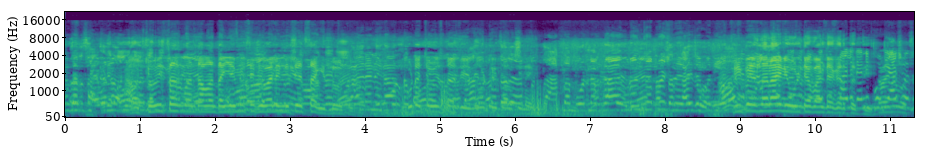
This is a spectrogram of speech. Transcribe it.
चोवीस तास म्हणता म्हणता एमएससी वाल्यांनी तेच सांगितलं होतं. कुठं चोवीस तास मोटरी चालती नाही? आता बोलणं काय? प्रश्न आहे थ्री पेजला नाही उलट्या पालट्या करतात त्यांनी खोटी आश्वासन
